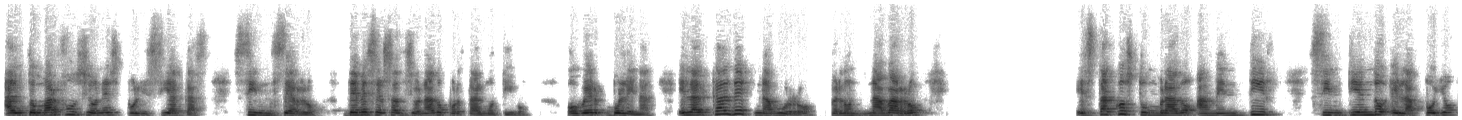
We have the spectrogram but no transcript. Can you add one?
al tomar funciones policíacas sin serlo. Debe ser sancionado por tal motivo. Over Bolena, el alcalde Navarro, perdón, Navarro está acostumbrado a mentir, sintiendo el apoyo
